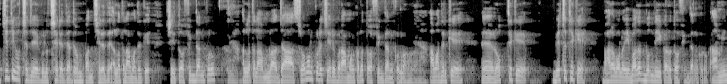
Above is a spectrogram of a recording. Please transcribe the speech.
উচিতই হচ্ছে যে এগুলো ছেড়ে দেয় ধূমপান ছেড়ে দেয়। আল্লাহ তালা আমাদেরকে সেই তৌফিক দান করুক। আল্লাহ তালা আমরা যা শ্রবণ করেছি এর উপর আমল করা তৌফিক দান করুক। আমাদেরকে রোগ থেকে বেঁচে থেকে ভালো ভালো ইবাদত বন্দি করা তৌফিক দান করুক। আমিন।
